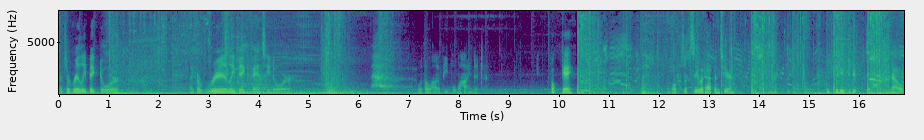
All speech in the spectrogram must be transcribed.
That's a really big door. Like a really big fancy door. With a lot of people behind it. Okay. Well, let's see what happens here. -doo -doo -doo. No.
